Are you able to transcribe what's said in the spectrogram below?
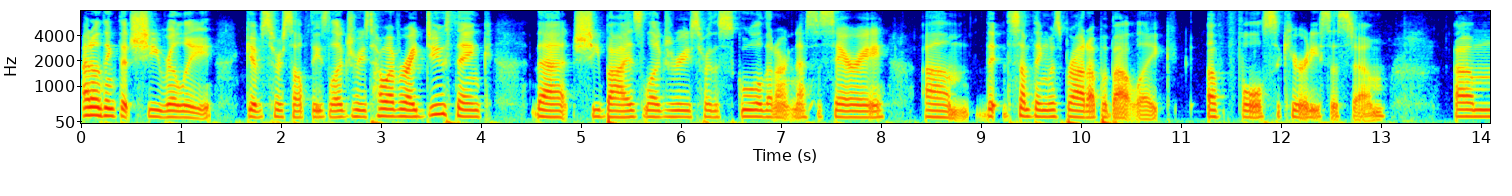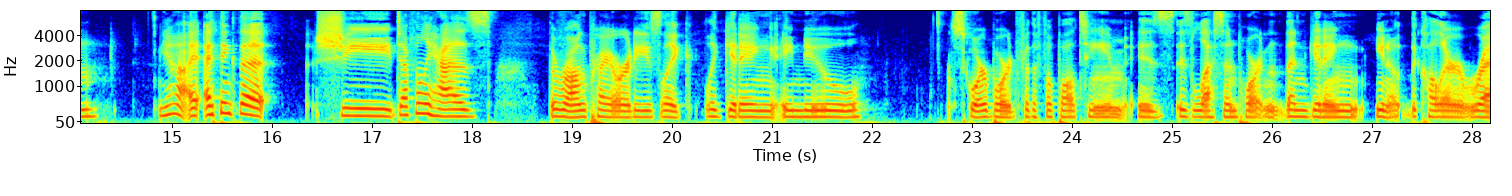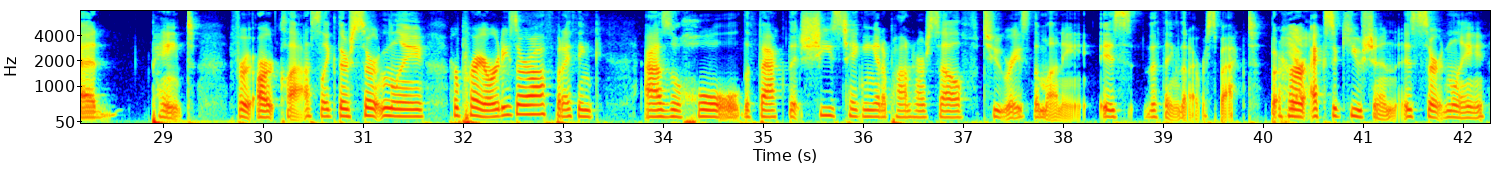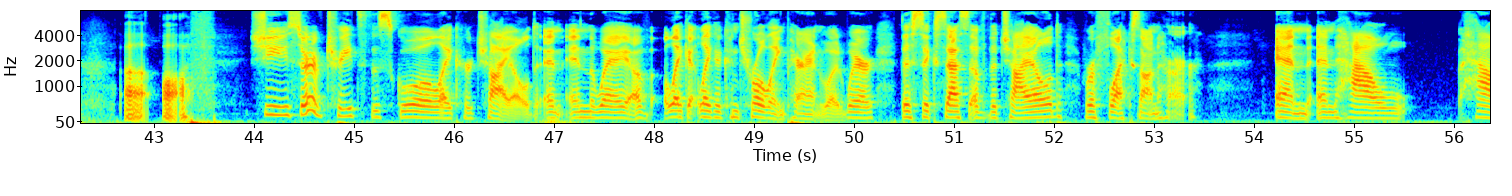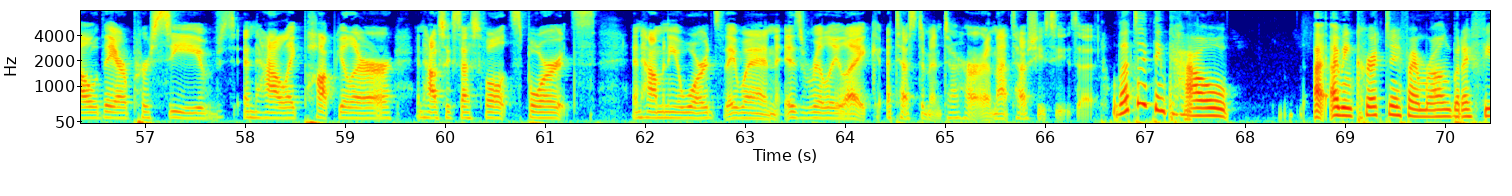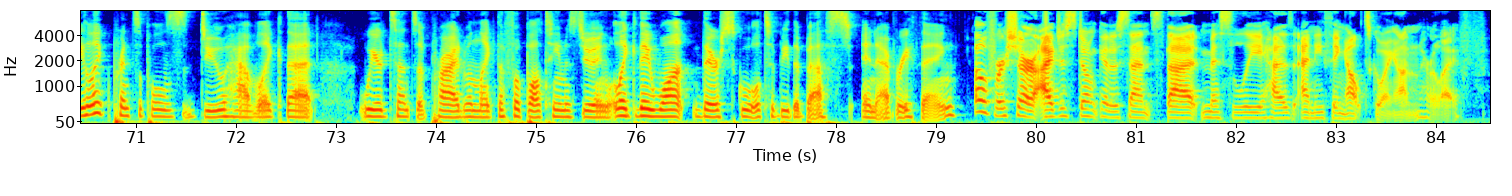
I don't think that she really gives herself these luxuries. However, I do think that she buys luxuries for the school that aren't necessary. Um, th- something was brought up about like a full security system. Um, yeah, I, I think that she definitely has the wrong priorities, like like getting a new scoreboard for the football team is is less important than getting you know the color red paint for art class like there's certainly her priorities are off but i think as a whole, the fact that she's taking it upon herself to raise the money is the thing that I respect. But her Yeah. execution is certainly uh, off. She sort of treats the school like her child and in the way of like like a controlling parent would where the success of the child reflects on her and and how how they are perceived and how like popular and how successful at sports and how many awards they win is really like a testament to her and that's how she sees it Well, that's I think how. I, I mean, correct me if I'm wrong, but I feel like principals do have like that weird sense of pride when like the football team is doing like they want their school to be the best in everything. oh for sure i just don't get a sense that miss li has anything else going on in her life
